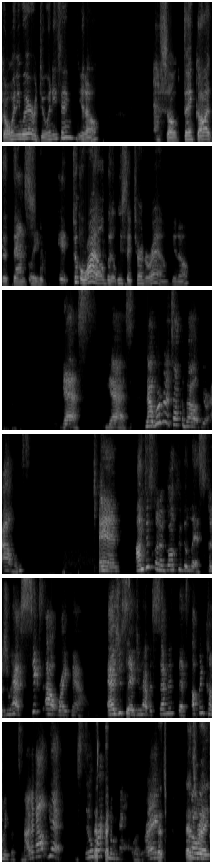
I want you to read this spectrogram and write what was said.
go anywhere or do anything, you know? So thank God that things Exactly. It, took a while, but at least they turned around, you know? yes. Yes. Now we're going to talk about your albums. And I'm just going to go through the list because you have six out right now. As you said, you have a seventh that's up and coming, but it's not out yet. You're still That's working on that one, right? That's That's So right.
